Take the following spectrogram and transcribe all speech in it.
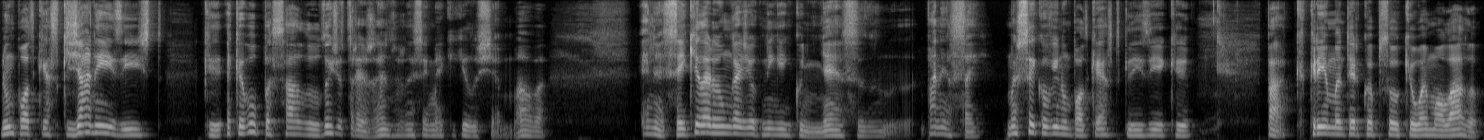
num podcast que já nem existe, que acabou passado dois ou três anos, nem sei como é que aquilo chamava eu não sei, aquilo era um gajo que ninguém conhece. Pá, nem sei. Mas sei que ouvi num podcast que dizia que, pá, que queria manter com a pessoa que eu amo ao lado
